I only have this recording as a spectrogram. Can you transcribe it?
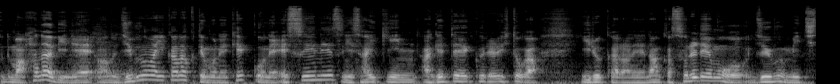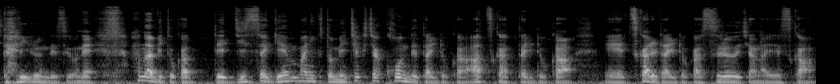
でまあ、花火ね、あの、自分は行かなくてもね、結構ね、SNS に最近上げてくれる人がいるからね、なんかそれでもう十分満ち足りるんですよね。花火とかって実際現場に行くとめちゃくちゃ混んでたりとか、暑かったりとか、えー疲れたりとかするじゃないですか。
